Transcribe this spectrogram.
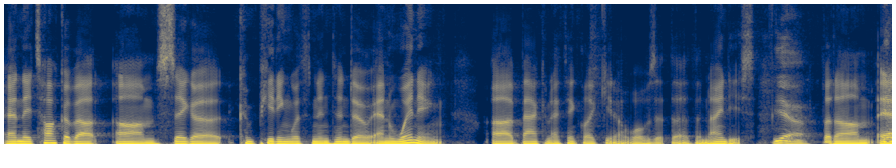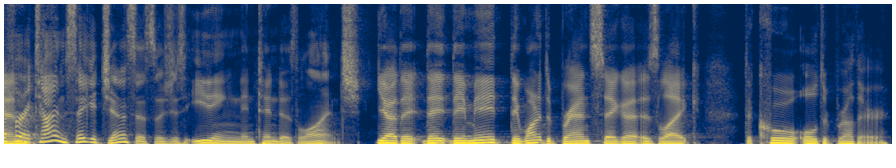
and they talk about um, Sega competing with Nintendo and winning uh, back in I think like you know what was it the the 90s. Yeah. But um Yeah, for a time, Sega Genesis was just eating Nintendo's lunch. yeah they they they made they wanted to brand Sega as like the cool older brother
